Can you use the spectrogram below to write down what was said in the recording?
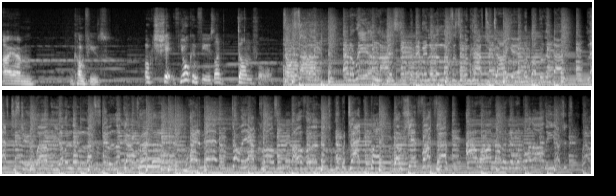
I am confused. Oh shit, if you're confused, I'm done for. And I realized that every little lobster didn't have to die in the bubbling bath. Left to stew while the other little lobsters get a look out through. Wait a minute, don't they have claws? Powerful enough to rip a tiger apart. Well, shit, fuck that. I want none of it. We'll put all the oceans. Well.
